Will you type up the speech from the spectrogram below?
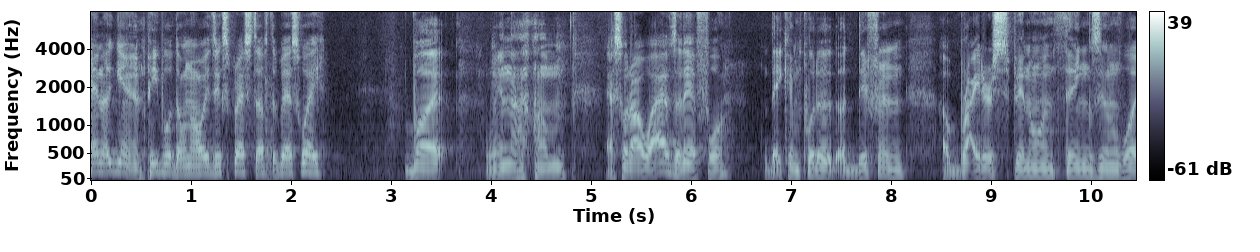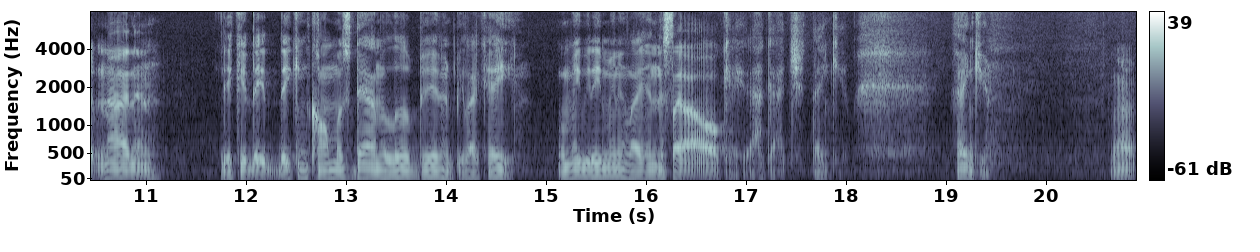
And again, people don't always express stuff the best way, but when um, that's what our wives are there for. They can put a, a different, a brighter spin on things and whatnot, and they could they they can calm us down a little bit and be like, "Hey, well maybe they meant it like," and it's like, "Oh, okay, I got you. Thank you, thank you." Well,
